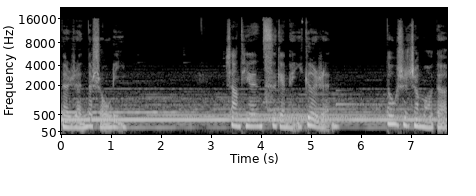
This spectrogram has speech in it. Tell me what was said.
的人的手里。上天赐给每一个人都是这么的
